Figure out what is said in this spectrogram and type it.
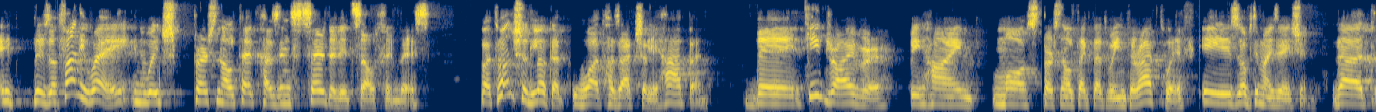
it, there's a funny way in which personal tech has inserted itself in this. But one should look at what has actually happened. The key driver behind most personal tech that we interact with is optimization. That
